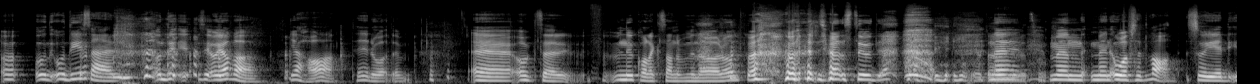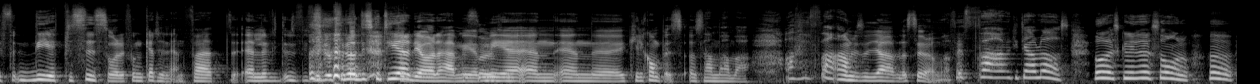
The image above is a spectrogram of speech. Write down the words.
Och, och, och det är så här, och, det, och jag bara, jaha, hej då. Eh, och så här, nu kollar Cassandra på mina öron för för att göra en studie. Nej, men, men oavsett vad så är det, för det är precis så det funkar tydligen. För, att, eller, för, då, för då diskuterade jag det här med, med en, en eh, killkompis och så han, han bara, ah, fy fan, han blev så jävla sur. Han bara, fy fan vilket jävla as, oh, jag skulle vilja så honom. Och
